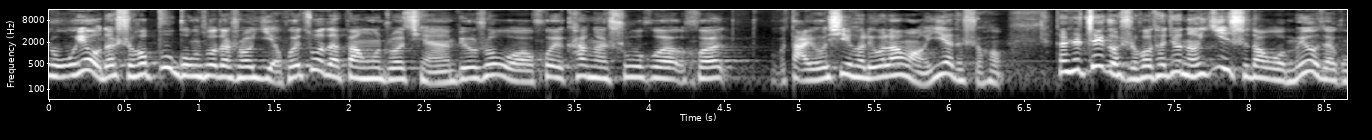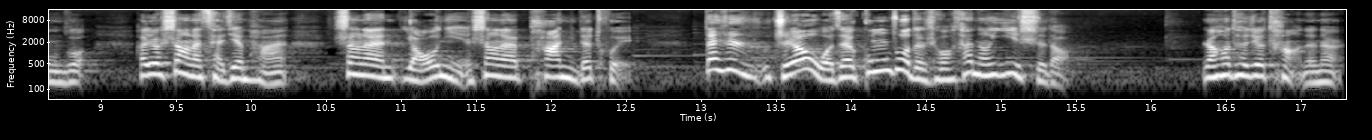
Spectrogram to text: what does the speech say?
我有的时候不工作的时候也会坐在办公桌前，比如说我会看看书和和打游戏和浏览网页的时候，但是这个时候他就能意识到我没有在工作，他就上来踩键盘，上来咬你，上来趴你的腿。但是只要我在工作的时候，他能意识到，然后他就躺在那儿。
